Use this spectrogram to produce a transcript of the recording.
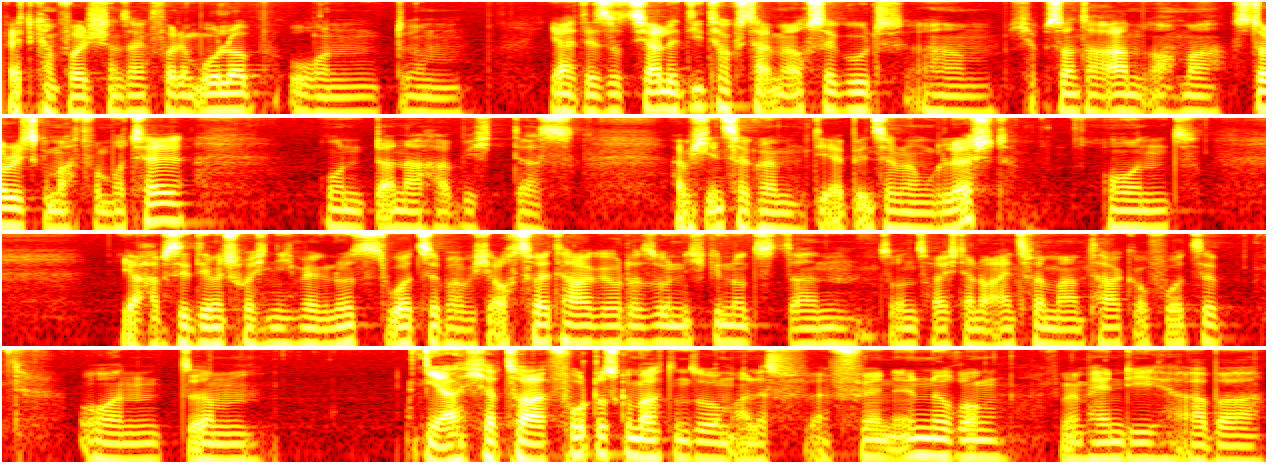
Wettkampf, wollte ich schon sagen, vor dem Urlaub. Und ähm, ja, der soziale Detox tat mir auch sehr gut. Ähm, ich habe Sonntagabend auch mal Stories gemacht vom Hotel und danach habe ich das, habe ich Instagram, die App Instagram gelöscht und ja, habe sie dementsprechend nicht mehr genutzt. WhatsApp habe ich auch zwei Tage oder so nicht genutzt. Dann, sonst war ich dann nur ein, zwei Mal am Tag auf WhatsApp. Und ähm, ja, ich habe zwar Fotos gemacht und so, um alles für Erinnerung mit dem Handy, aber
